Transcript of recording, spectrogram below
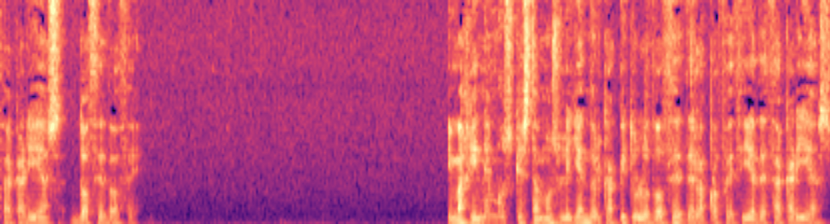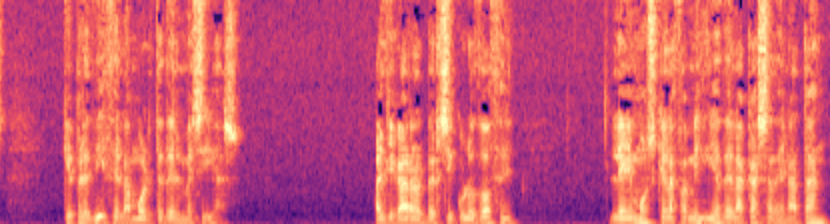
Zacarías 12:12. Imaginemos que estamos leyendo el capítulo 12 de la profecía de Zacarías, que predice la muerte del Mesías. Al llegar al versículo doce, leemos que la familia de la casa de Natán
